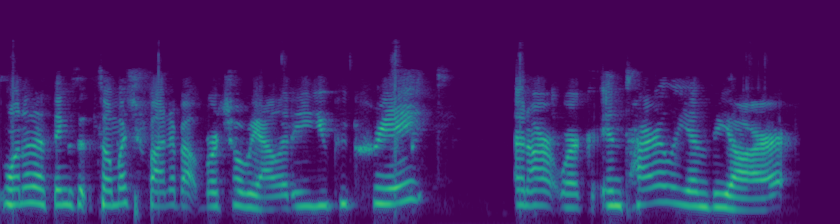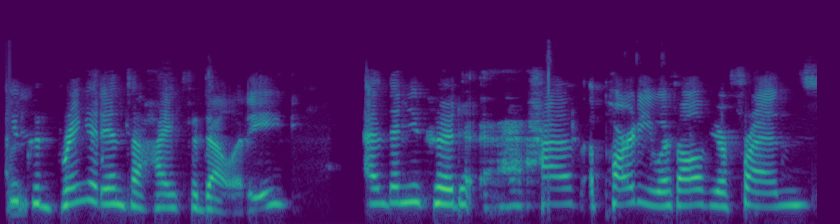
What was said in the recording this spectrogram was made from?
one of the things that's so much fun about virtual reality. You could create an artwork entirely in VR. You could bring it into high fidelity, and then you could have a party with all of your friends,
